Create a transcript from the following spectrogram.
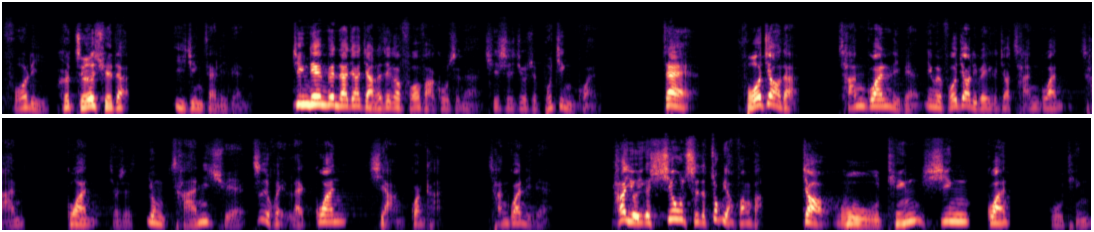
佛理和哲学的意境在里边的。今天跟大家讲的这个佛法故事呢，其实就是不净观。在佛教的禅观里边，因为佛教里边有个叫禅观，禅观就是用禅学智慧来观想观看。禅观里边，它有一个修持的重要方法，叫五停心观。五停，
